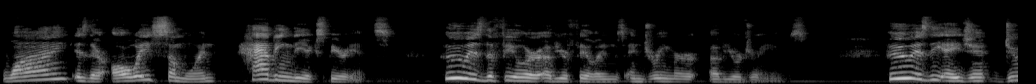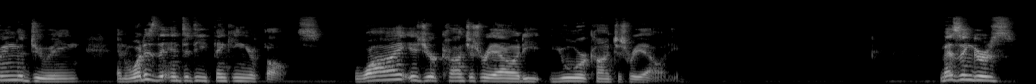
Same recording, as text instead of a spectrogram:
Why is there always someone having the experience? Who is the feeler of your feelings and dreamer of your dreams? Who is the agent doing the doing, and what is the entity thinking your thoughts? Why is your conscious reality your conscious reality? Metzinger's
